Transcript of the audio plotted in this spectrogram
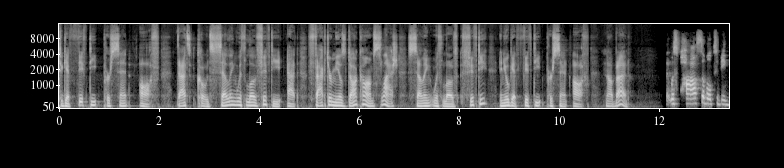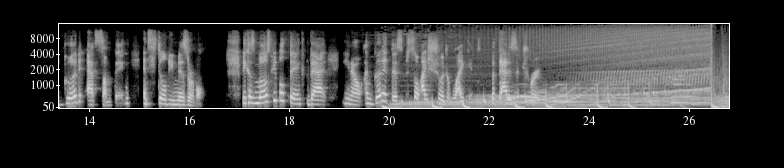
to get 50% off. That's code selling with love 50 at factormeals.com slash selling with love 50 and you'll get 50% off. Not bad. It was possible to be good at something and still be miserable. Because most people think that, you know, I'm good at this, so I should like it. But that isn't true.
